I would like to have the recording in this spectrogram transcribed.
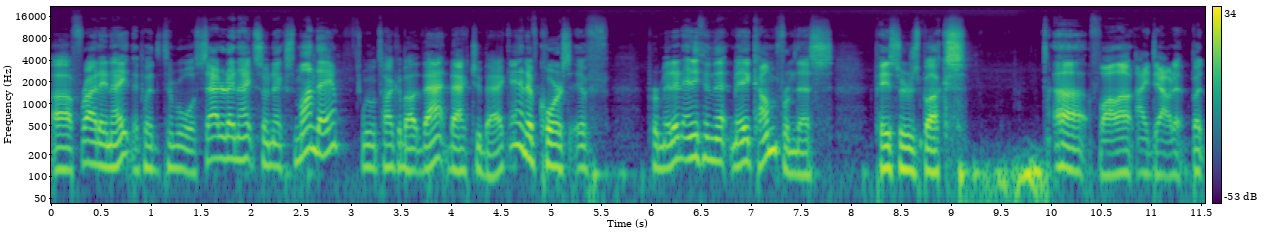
uh, Friday night. They played the Timberwolves Saturday night. So next Monday, we will talk about that back to back. And of course, if permitted, anything that may come from this Pacers Bucks uh, fallout. I doubt it, but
